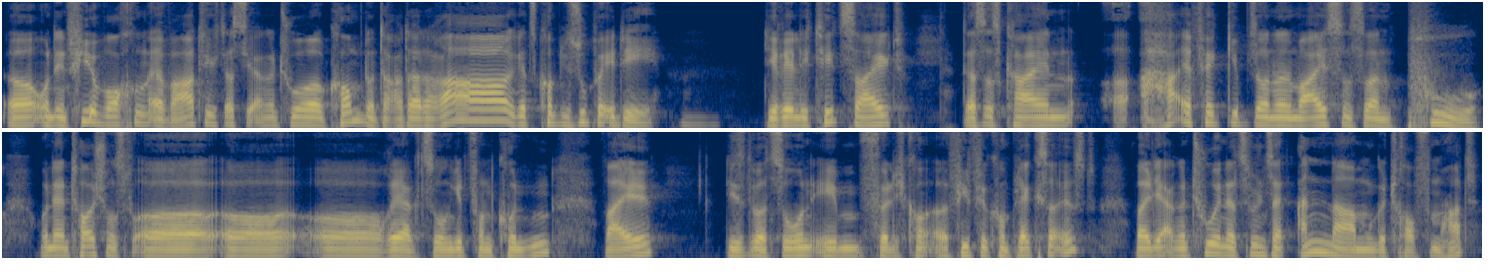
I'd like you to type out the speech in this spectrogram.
äh, und in vier Wochen erwarte ich, dass die Agentur kommt und da, da, da, jetzt kommt die super Idee. Die Realität zeigt, dass es kein Aha-Effekt gibt, sondern meistens so ein Puh und Enttäuschungsreaktion äh, äh, gibt von Kunden, weil die Situation eben völlig äh, viel, viel komplexer ist, weil die Agentur in der Zwischenzeit Annahmen getroffen hat,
